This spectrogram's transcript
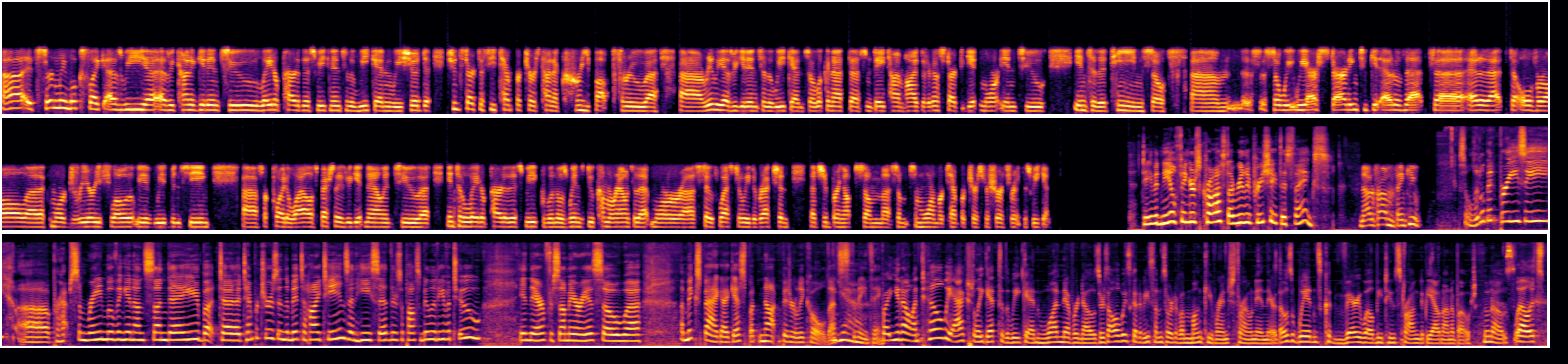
Uh, it certainly looks like as we uh, as we kind of get into later part of this week and into the weekend, we should should start to see temperatures kind of creep up through uh, uh, really as we get into the weekend. So looking at uh, some daytime highs that are going to start to get more into into the teens. So um, so we, we are starting to get out of that uh, out of that overall more dreary flow that we've we've been seeing uh, for quite a while, especially as we get now into uh, into the later part of this week when those winds do come around to that more uh, southwesterly direction. That should bring up some uh, some some warmer temperatures for sure throughout this weekend. David Neal, fingers crossed. I really appreciate this. Thanks. Not a problem. Thank you. So a little bit breezy, uh, perhaps some rain moving in on Sunday, but uh, temperatures in the mid to high teens, and he said there's a possibility of a two in there for some areas. So uh, a mixed bag, I guess, but not bitterly cold. That's yeah, the main thing. But you know, until we actually get to the weekend, one never knows. There's always going to be some sort of a monkey wrench thrown in there. Those winds could very well be too strong to be out on a boat. Who knows? Well, it's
